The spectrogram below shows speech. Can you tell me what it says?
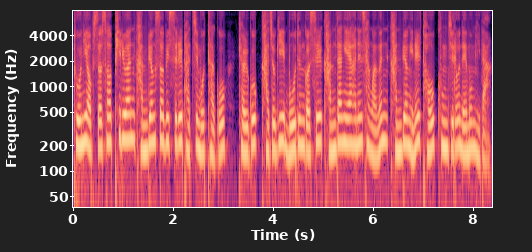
돈이 없어서 필요한 간병 서비스를 받지 못하고 결국 가족이 모든 것을 감당해야 하는 상황은 간병인을 더욱 궁지로 내몹니다.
